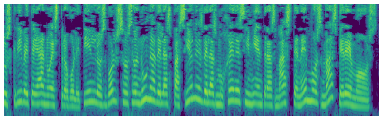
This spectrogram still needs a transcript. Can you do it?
Suscríbete a nuestro boletín Los bolsos son una de las pasiones de las mujeres y mientras más tenemos más queremos.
